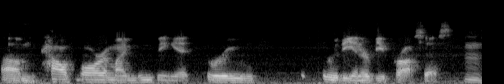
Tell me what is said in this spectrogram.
Um, how far am I moving it through through the interview process? Hmm.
